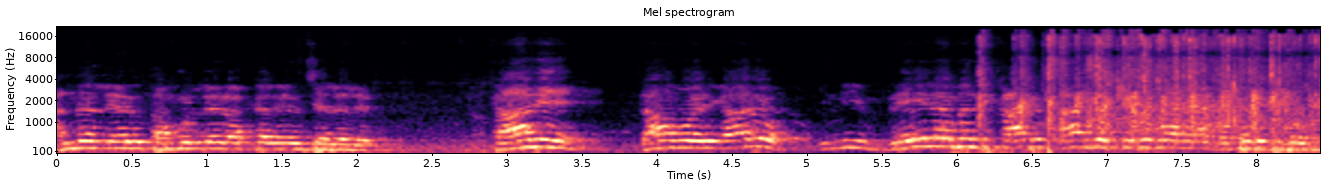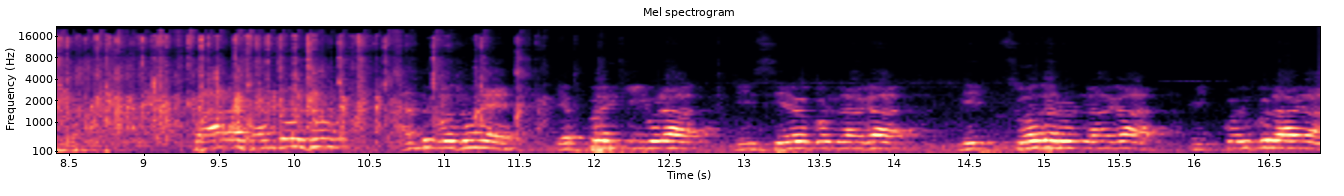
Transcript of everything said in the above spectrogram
అన్నలు లేరు తమ్ముళ్ళు లేరు అక్క లేరు చెల్లె లేరు. కానీ రామోహరి గారు ఇన్ని వేల మంది కాంగ్రెస్ కుటుంబాన్ని కుటుంబాలు నాకు చాలా సంతోషం. అందుకోసమే ఎప్పటికీ కూడా మీ సేవకుడిలాగా మీ సోదరుడిలాగా మీ కొడుకులాగా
